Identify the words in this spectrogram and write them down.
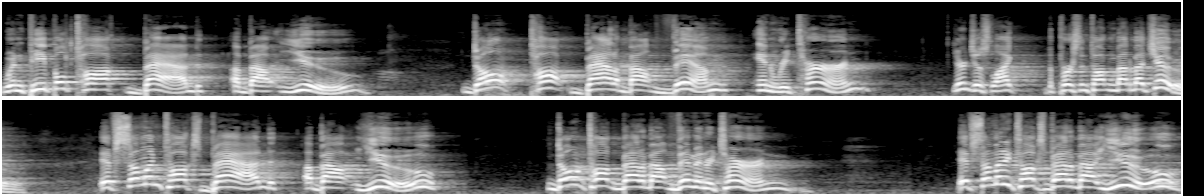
When people talk bad about you, don't talk bad about them in return. You're just like the person talking bad about you. If someone talks bad about you, don't talk bad about them in return. If somebody talks bad about you,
